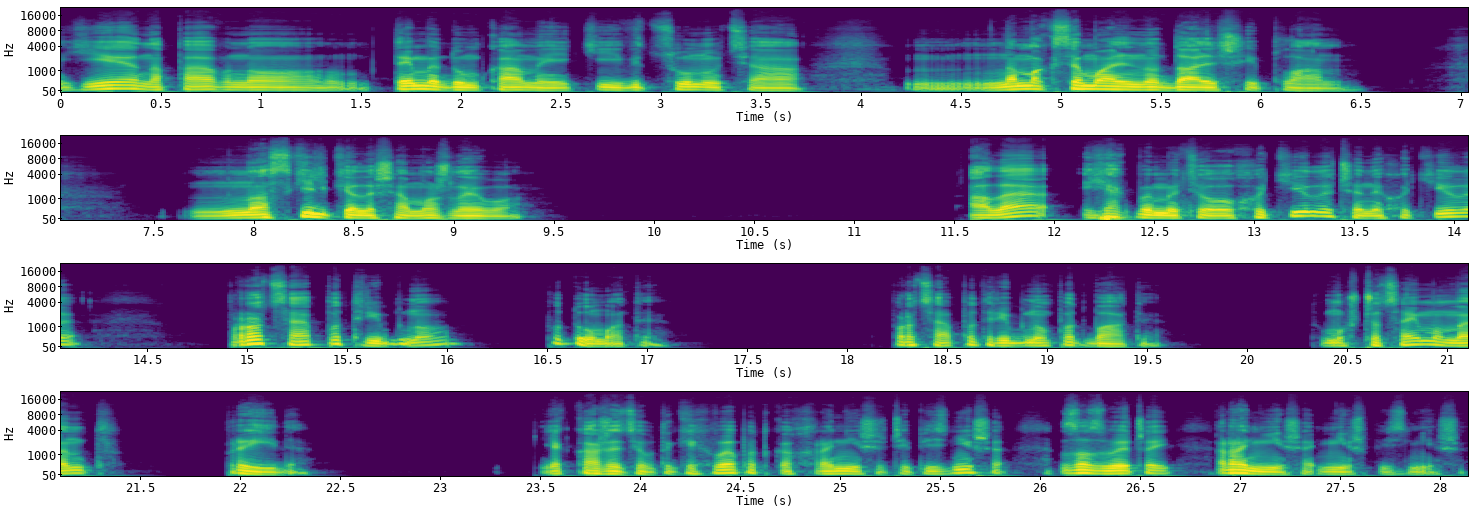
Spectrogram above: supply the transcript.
є, напевно, тими думками, які відсунуться на максимально дальший план, наскільки лише можливо. Але як би ми цього хотіли чи не хотіли, про це потрібно подумати. Про це потрібно подбати. Тому що цей момент прийде. Як кажеться в таких випадках, раніше чи пізніше, зазвичай раніше, ніж пізніше.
